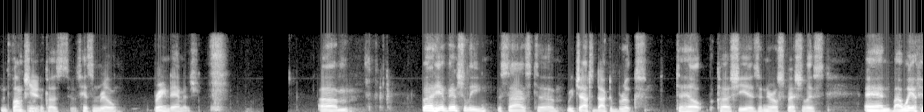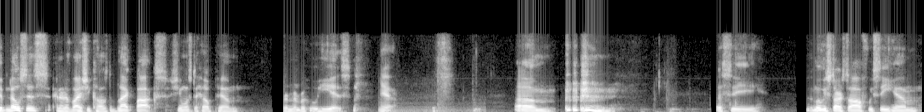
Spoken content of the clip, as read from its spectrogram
and function Yeah. because it hit some real brain damage. Um, but he eventually decides to reach out to Dr. Brooks to help because she is a neurospecialist. And by way of hypnosis and a device she calls the black box, she wants to help him remember who he is. Yeah. Um, let's see. The movie starts off, we see him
